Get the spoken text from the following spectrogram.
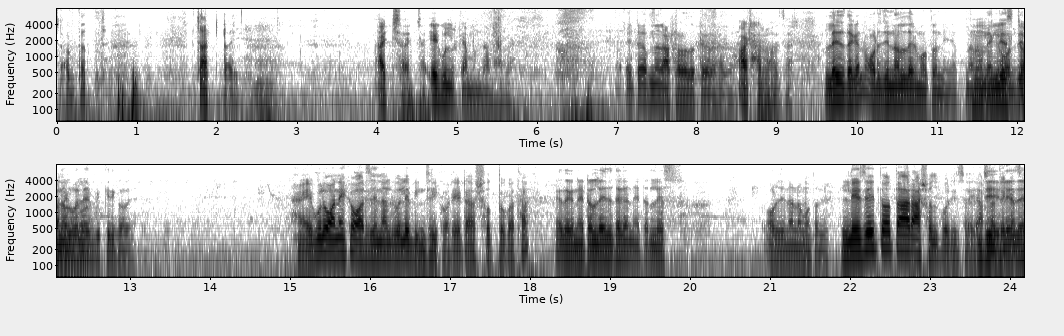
চার দাঁত চারটায়। আচ্ছা আচ্ছা। এগুলোর কেমন দাম হবে? এটা আপনার আঠারো হাজার টাকা রাখা যাবে আঠারো হাজার। লেজ দেখেন অরিজিনালের মতনই। আপনার অনেক অরিজিনাল বলে বিক্রি করে। হ্যাঁ এগুলো অনেকে অরিজিনাল বলে বিক্রি করে এটা সত্য কথা। এ দেখেন এটার লেজ দেখেন এটার লেজ অরিজিনালের মতনই। লেজেই তো তার আসল পরিচয় জি, যে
